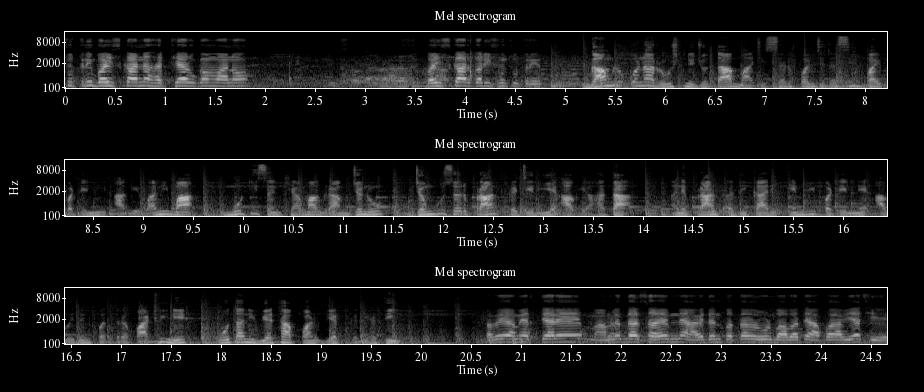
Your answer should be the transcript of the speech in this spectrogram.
ચૂંટણી બહિષ્કારને હથિયાર ઉગમવાનો બહિષ્કાર કરીશું ચૂંટણી. ગામ લોકોના રોષને જોતા માજી સરપંચ રસીદભાઈ પટેલની આગેવાનીમાં મોટી સંખ્યામાં ગ્રામજનો જંબુસર પ્રાંત કચેરીએ આવ્યા હતા અને પ્રાંત અધિકારી એમ બી પટેલને આવેદનપત્ર પાઠવીને પોતાની વ્યથા પણ વ્યક્ત કરી હતી. હવે અમે અત્યારે મામલતદાર સાહેબને આવેદનપત્ર રોડ બાબતે આપવા આવ્યા છીએ.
